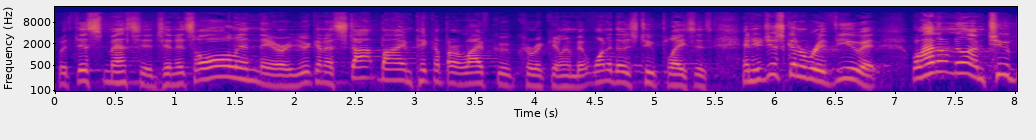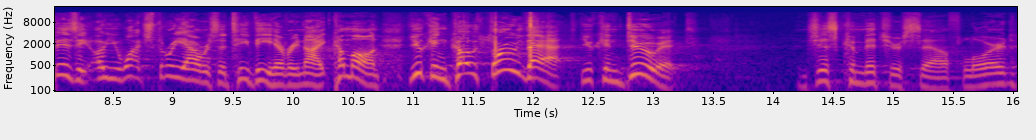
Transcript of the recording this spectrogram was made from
with this message and it's all in there. You're going to stop by and pick up our life group curriculum at one of those two places and you're just going to review it. Well, I don't know, I'm too busy. Oh, you watch three hours of TV every night. Come on, you can go through that. You can do it. Just commit yourself, Lord.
